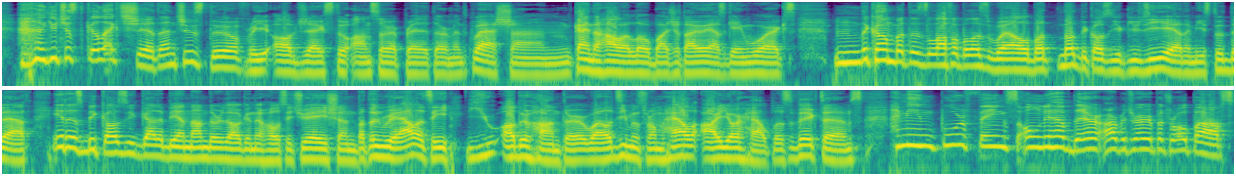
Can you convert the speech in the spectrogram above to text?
you just collect shit and choose two or three objects to answer a predetermined question, kinda how a low-budget iOS game works. Mm, the combat is laughable as well, but not because you QTE enemies to death, it is because you gotta be an underdog underdog in the whole situation, but in reality, you are the hunter, while demons from hell are your helpless victims. I mean, poor things only have their arbitrary patrol paths,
